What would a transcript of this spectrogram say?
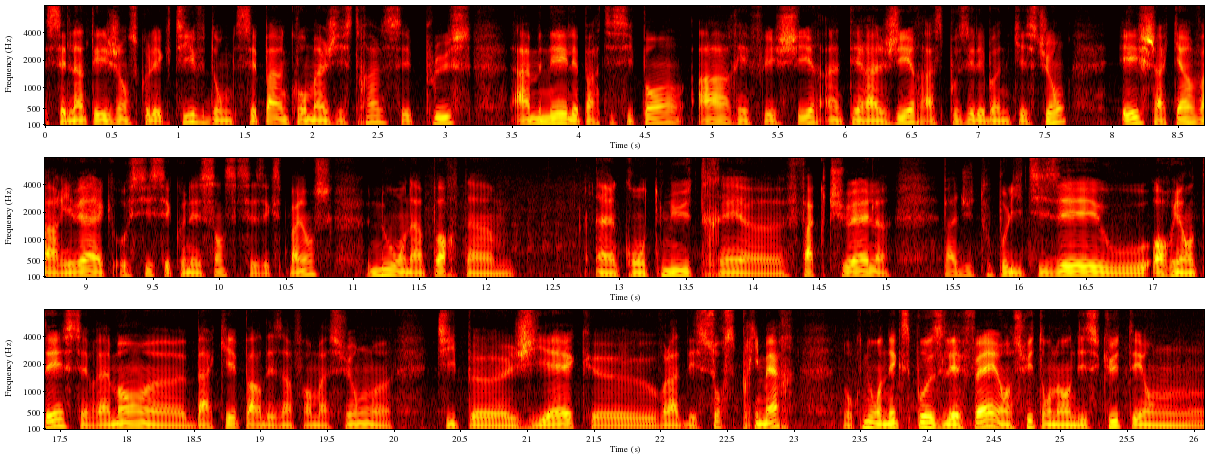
c'est l'intelligence collective, donc c'est pas un cours magistral, c'est plus amener les participants à réfléchir, interagir, à se poser les bonnes questions, et chacun va arriver avec aussi ses connaissances et ses expériences. Nous, on apporte un, contenu très euh, factuel, pas du tout politisé ou orienté, c'est vraiment euh, baqué par des informations euh, type GIEC, voilà, des sources primaires. Donc nous on expose les faits et ensuite on en discute et on,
